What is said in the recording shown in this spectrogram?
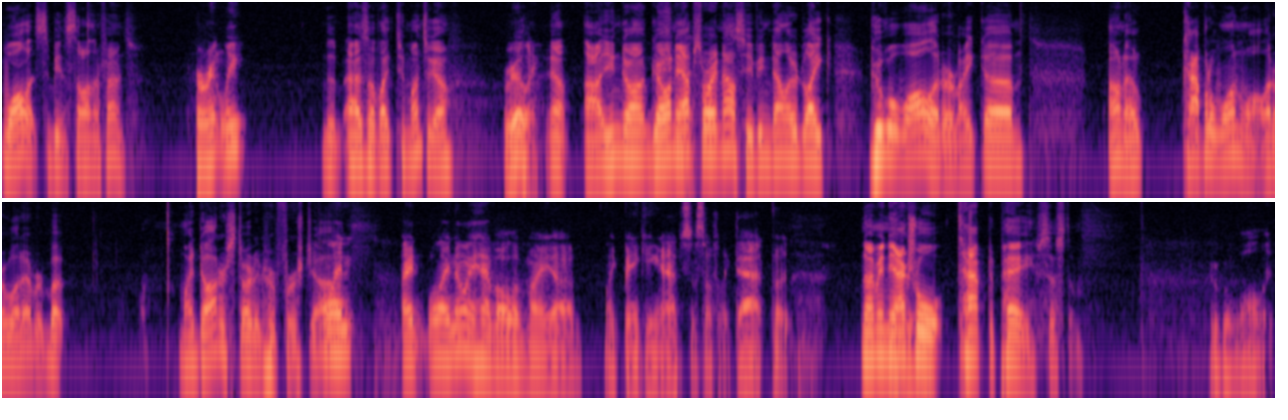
wallets to be installed on their phones. Currently? As of like two months ago. Really? Yeah, uh, you can go on, go on the App Store right now. See if you can download like Google Wallet or like um, I don't know Capital One Wallet or whatever. But my daughter started her first job. Well, I, I well, I know I have all of my uh like banking apps and stuff like that, but no, I mean the Google- actual tap to pay system. Google Wallet.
